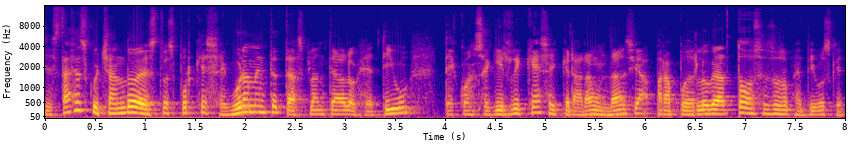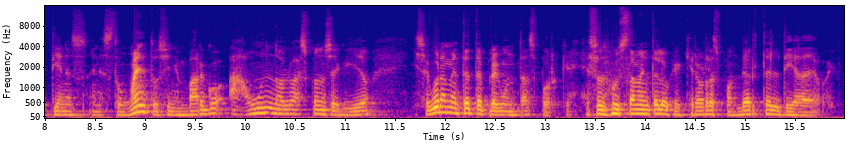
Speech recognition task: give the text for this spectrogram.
Si estás escuchando esto es porque seguramente te has planteado el objetivo de conseguir riqueza y crear abundancia para poder lograr todos esos objetivos que tienes en este momento. Sin embargo, aún no lo has conseguido y seguramente te preguntas por qué. Eso es justamente lo que quiero responderte el día de hoy.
